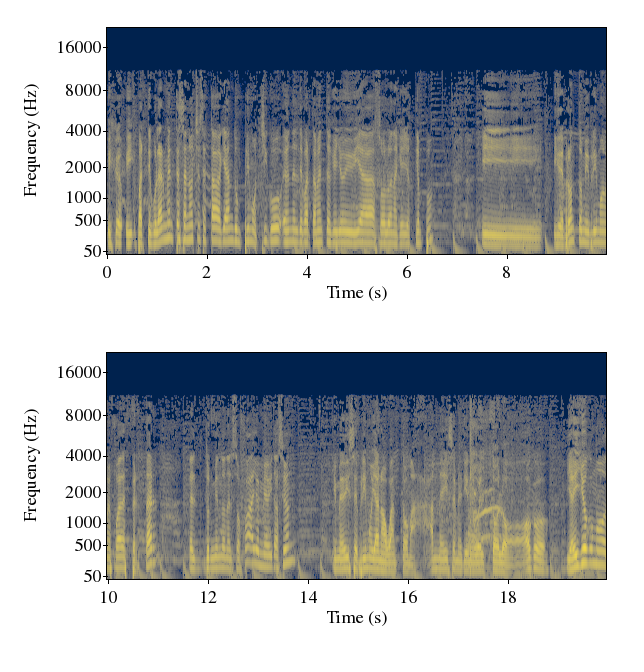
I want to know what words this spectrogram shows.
y particularmente esa noche se estaba quedando un primo chico en el departamento que yo vivía solo en aquellos tiempos. Y, y de pronto mi primo me fue a despertar, él durmiendo en el sofá, yo en mi habitación, y me dice, primo, ya no aguanto más, me dice, me tiene vuelto loco. Y ahí yo como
